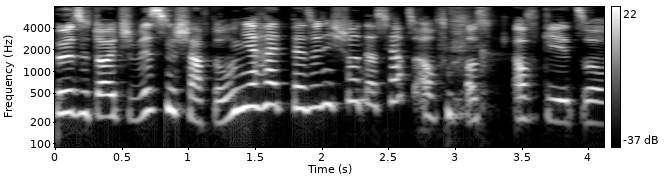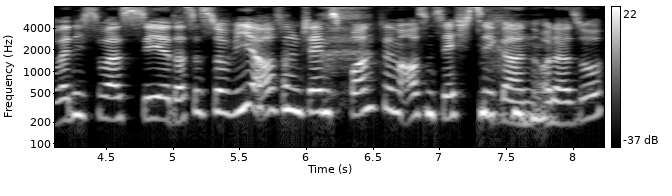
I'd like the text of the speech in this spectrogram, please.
böse deutsche Wissenschaftler, wo mir halt persönlich schon das Herz auf, auf, aufgeht, so, wenn ich sowas sehe. Das ist so wie aus einem James Bond-Film aus den 60ern oder so.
